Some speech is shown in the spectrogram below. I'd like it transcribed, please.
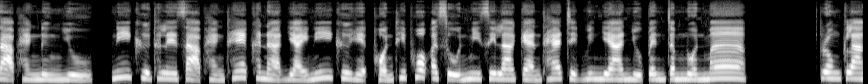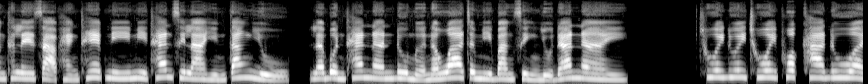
สาบแห่งหนึ่งอยู่ นี่คือทะเลสาบแห่งเทพขนาดใหญ่นี่คือเหตุผลที่พวกอสูรมีศิลาแก่นแท้จิตวิญญาณอยู่เป็นจำนวนมาก รงกลางทะเลสาบแห่งเทพนี้มีแท่นศิลาหินตั้งอยู่ และบนแท่นนั้นดูเหมือนนะว่าจะมีบางสิ่งอยู่ด้านใน ช่วยด้วยช่วยพวกข้าด้วย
